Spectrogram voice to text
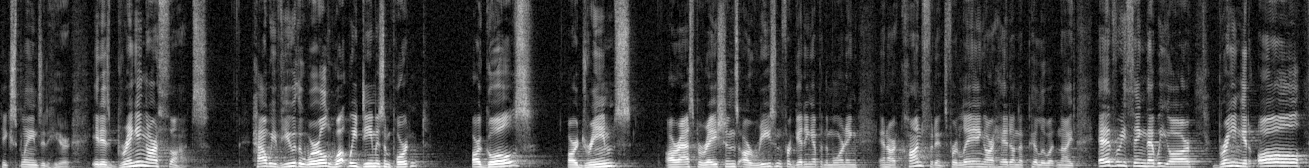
He explains it here. It is bringing our thoughts how we view the world, what we deem as important, our goals, our dreams, our aspirations, our reason for getting up in the morning, and our confidence for laying our head on the pillow at night. Everything that we are, bringing it all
